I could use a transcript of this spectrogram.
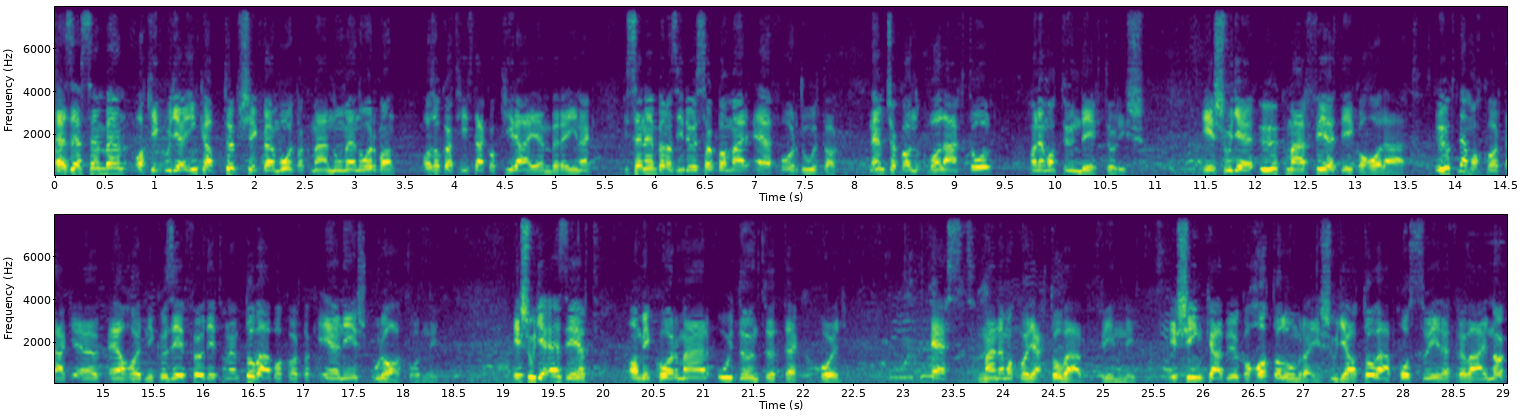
Ezzel szemben, akik ugye inkább többségben voltak már Numenorban, azokat hívták a király embereinek, hiszen ebben az időszakban már elfordultak, nem csak a valáktól, hanem a tündéktől is. És ugye ők már félték a halált. Ők nem akarták el, elhagyni középföldét, hanem tovább akartak élni és uralkodni. És ugye ezért, amikor már úgy döntöttek, hogy ezt már nem akarják tovább vinni, és inkább ők a hatalomra és ugye a tovább hosszú életre vágynak,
